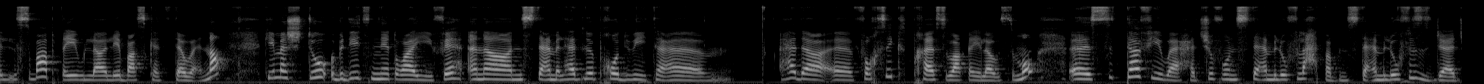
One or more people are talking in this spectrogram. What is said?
الصبابطي ولا les baskets تاعنا كيما شفتوا بديت nettoyer فيه أنا نستعمل هاد le produit تاع هذا Force Xpress واقيلا وسمو ستة في واحد. شوفوا نستعملو في الحطب نستعملو في الزجاج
